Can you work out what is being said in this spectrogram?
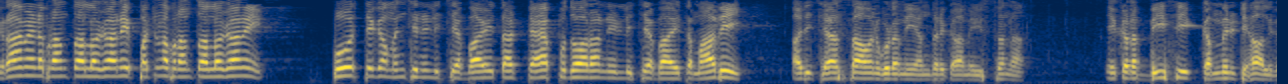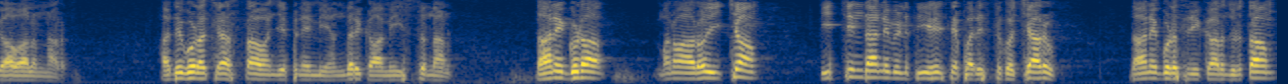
గ్రామీణ ప్రాంతాల్లో కానీ పట్టణ ప్రాంతాల్లో కానీ పూర్తిగా మంచి నీళ్ళు ఇచ్చే బాధ్యత ట్యాప్ ద్వారా నీళ్ళిచ్చే ఇచ్చే బాధ్యత మాది. అది చేస్తామని కూడా మీ అందరికీ ఆమె ఇస్తున్నా ఇక్కడ బీసీ కమ్యూనిటీ హాల్ కావాలన్నారు. అది కూడా చేస్తామని చెప్పి నేను మీ అందరికీ హామీ ఇస్తున్నాను. దానికి కూడా మనం ఆ రోజు ఇచ్చాం. ఇచ్చిన దాన్ని వీళ్ళు తీసేసే పరిస్థితికి వచ్చారు. దానికి కూడా శ్రీకారం చుడతాం.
